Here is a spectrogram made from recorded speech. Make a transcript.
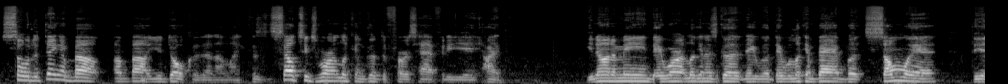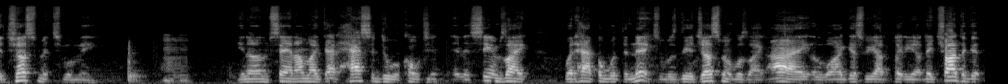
So the thing about about Udoka that I like because Celtics weren't looking good the first half of the year either. You know what I mean? They weren't looking as good. They were they were looking bad, but somewhere the adjustments were made. Mm-hmm. You know what I'm saying? I'm like that has to do with coaching, and it seems like what happened with the Knicks was the adjustment was like, all right, well, I guess we got to play the. Other. They tried to get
